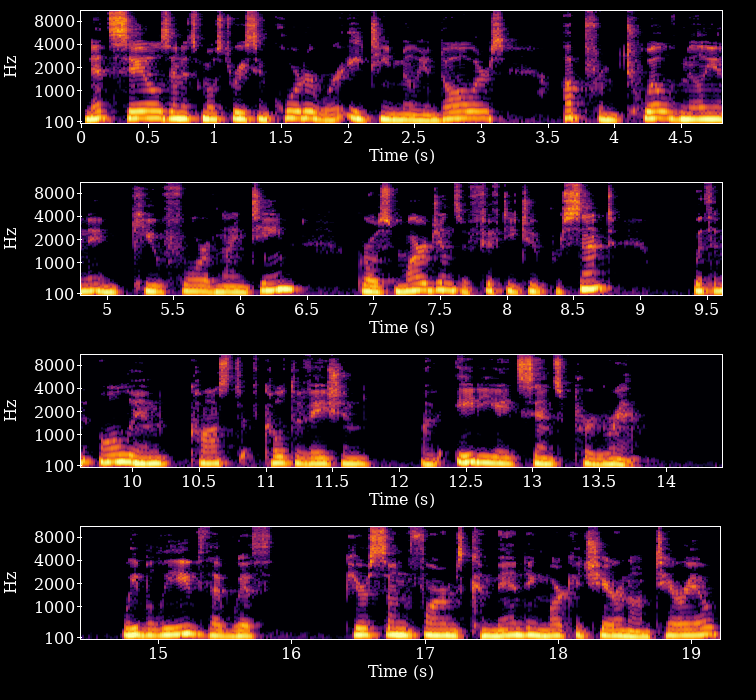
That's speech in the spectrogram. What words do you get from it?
Net sales in its most recent quarter were $18 million, up from 12 million in Q4 of 19. Gross margins of 52%, with an all in cost of cultivation of 88 cents per gram. We believe that with Pure Sun Farms commanding market share in Ontario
